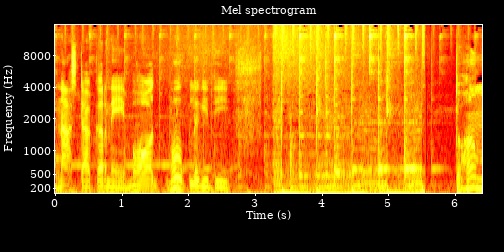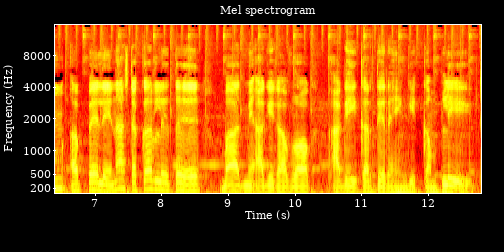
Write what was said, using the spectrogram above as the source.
नाश्ता करने, बहुत भूख लगी थी। तो हम अब पहले नाश्ता कर लेते हैं, बाद में आगे का व्लॉग आगे ही करते रहेंगे कंप्लीट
